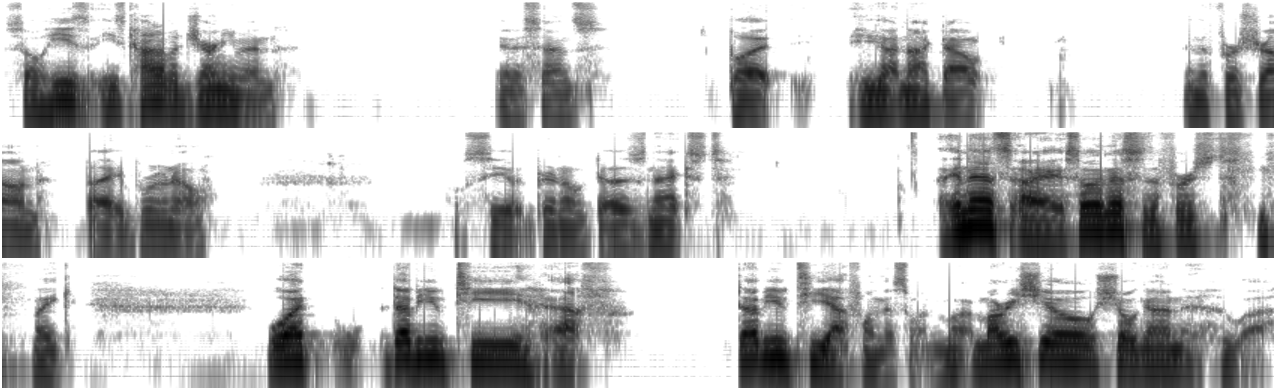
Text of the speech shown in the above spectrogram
So he's he's kind of a journeyman in a sense, but he got knocked out in the first round by Brunno. We'll see what Brunno does next. And that's all right. So, this is the first, like, what WTF? WTF on this one. Mauricio Shogun Rua.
